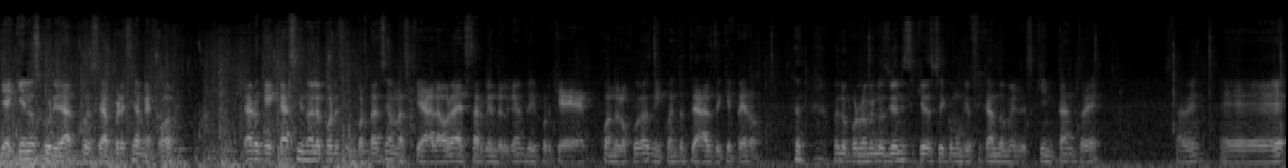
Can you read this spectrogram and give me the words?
Y aquí en la oscuridad pues se aprecia mejor. Claro que casi no le pones importancia más que a la hora de estar viendo el gameplay, porque cuando lo juegas ni cuenta te das de qué pedo. bueno, por lo menos yo ni siquiera estoy como que fijándome en el skin tanto, ¿eh? ¿Saben? Eh,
